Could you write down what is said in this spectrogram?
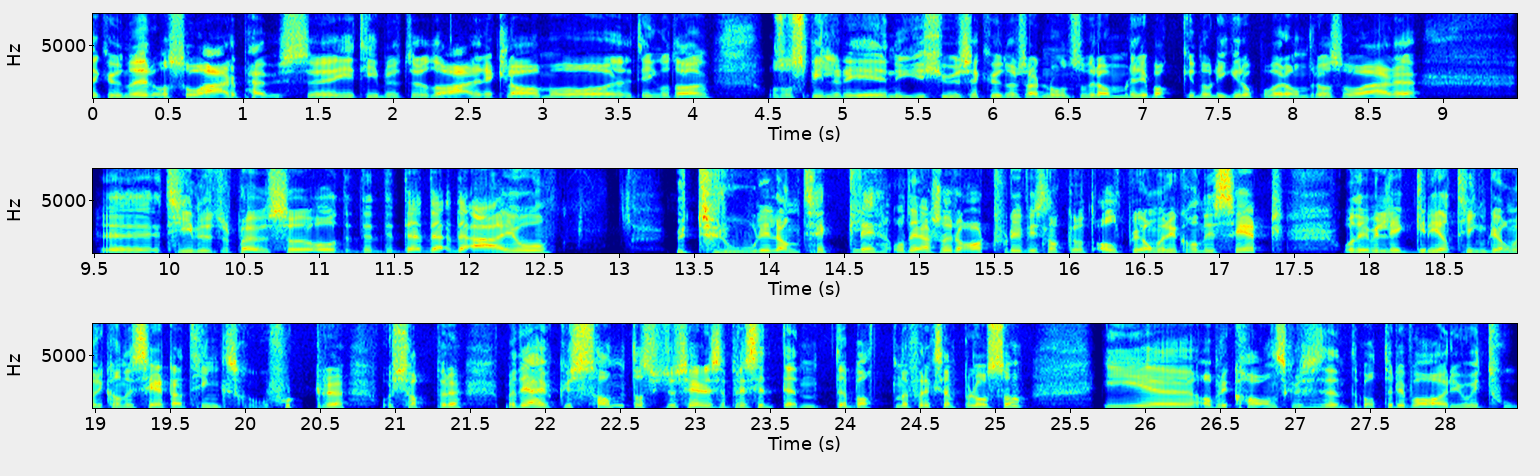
sekunder, og så er det pause i 10 minutter, og da er det reklame og ting og tang. Og så spiller de nye 20 sekunder, så er det noen som ramler i bakken og ligger oppå hverandre, og så er det eh, ti minutters pause, og det, det, det, det er jo utrolig langtekkelig, og det er så rart, fordi vi snakker om at alt blir amerikanisert, og det vi legger i at ting blir amerikanisert, er at ting skal gå fortere og kjappere, men det er jo ikke sant. Altså, hvis du ser disse presidentdebattene for eksempel også, i eh, amerikanske presidentdebatter, de varer jo i to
